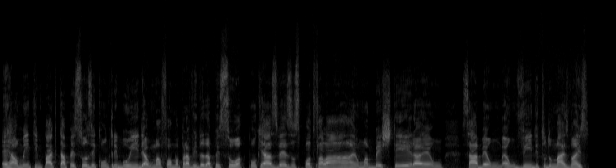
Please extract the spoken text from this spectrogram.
é realmente impactar pessoas e contribuir de alguma forma para a vida da pessoa. Porque às vezes você pode falar, ah, é uma besteira, é um, sabe, é um, é um vídeo e tudo mais, mas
